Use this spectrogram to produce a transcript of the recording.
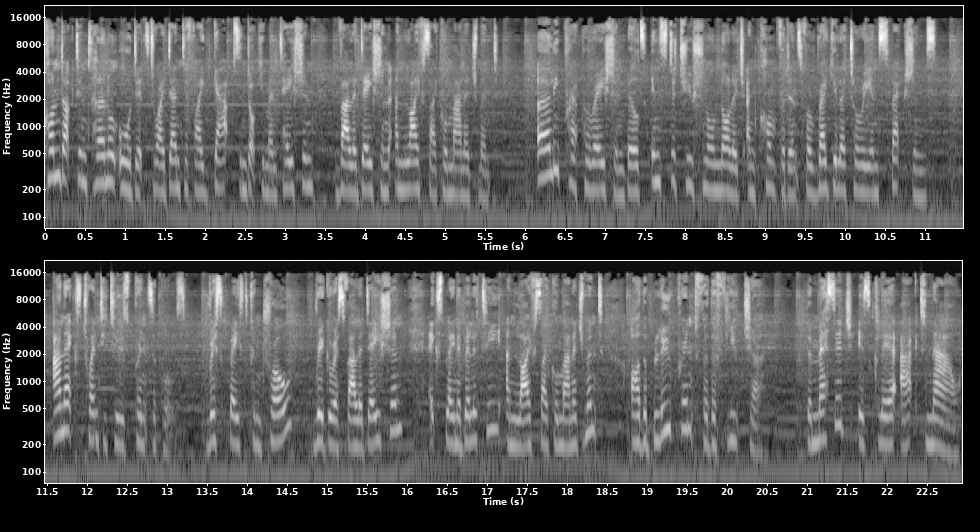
Conduct internal audits to identify gaps in documentation, validation, and lifecycle management. Early preparation builds institutional knowledge and confidence for regulatory inspections. Annex 22's principles risk based control, rigorous validation, explainability, and lifecycle management are the blueprint for the future. The message is clear act now.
